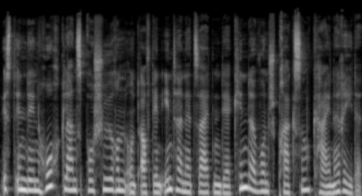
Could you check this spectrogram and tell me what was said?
ist in den Hochglanzbroschüren und auf den Internetseiten der Kinderwunschpraxen keine Rede.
